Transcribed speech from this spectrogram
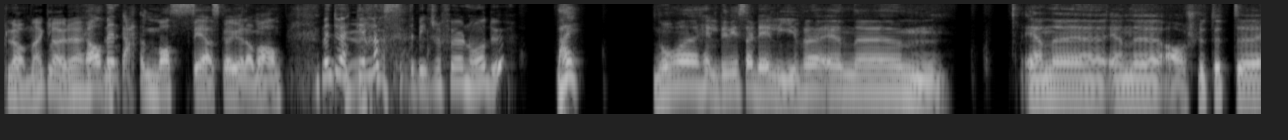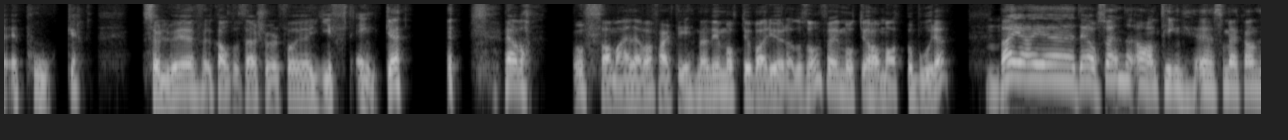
Planene er klare. ja, det er masse jeg skal gjøre med han. Men du er ikke lastebilsjåfør nå, du? Nei, nå heldigvis er det livet en eh, en, eh, en eh, avsluttet epoke. Sølvi kalte seg sjøl for gift enke. Jeg var, Uff a meg, det var fæl tid, men vi måtte jo bare gjøre det sånn, for vi måtte jo ha mat på bordet. Mm. Nei, jeg, eh, Det er også en annen ting eh, som jeg kan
